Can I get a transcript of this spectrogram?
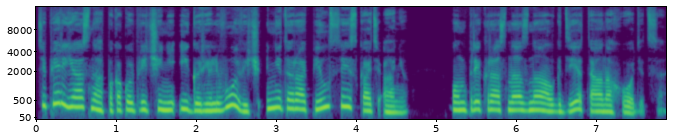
Теперь ясно, по какой причине Игорь Львович не торопился искать Аню. Он прекрасно знал, где та находится.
